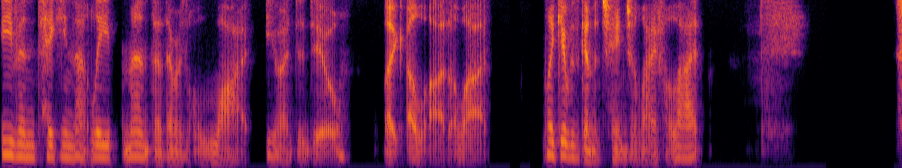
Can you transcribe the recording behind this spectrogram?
even taking that leap meant that there was a lot you had to do like a lot, a lot. Like it was going to change your life a lot.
